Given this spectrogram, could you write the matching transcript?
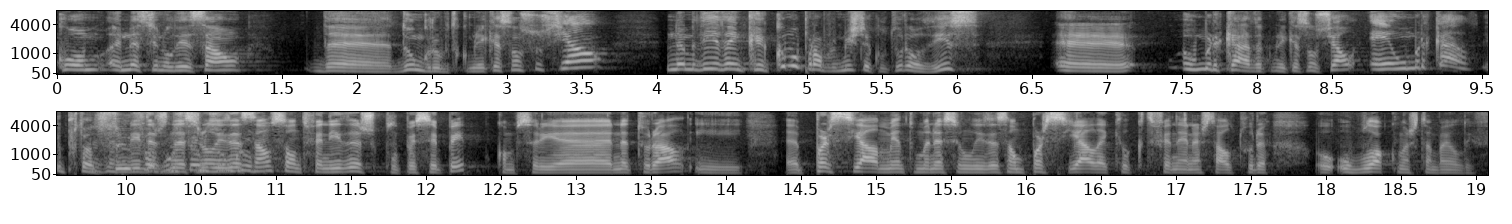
como a nacionalização de, um grupo de comunicação social, na medida em que, como o próprio Ministro da Cultura o disse, o mercado da comunicação social é um mercado. E, portanto, As medidas de nacionalização um são defendidas pelo PCP, como seria natural, e uh, parcialmente, uma nacionalização parcial é aquilo que defendem nesta altura o, o Bloco, mas também o LIVRE.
